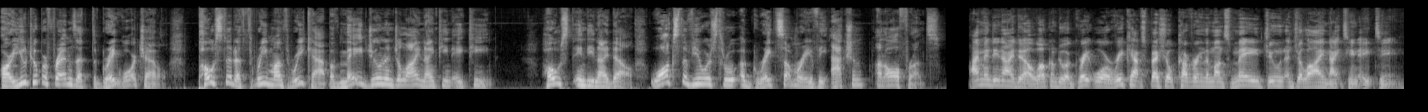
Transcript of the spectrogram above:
our YouTuber friends at the Great War Channel posted a three month recap of May, June, and July 1918. Host Indy Neidell walks the viewers through a great summary of the action on all fronts. I'm Indy Neidell. Welcome to a Great War recap special covering the months May, June, and July 1918.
